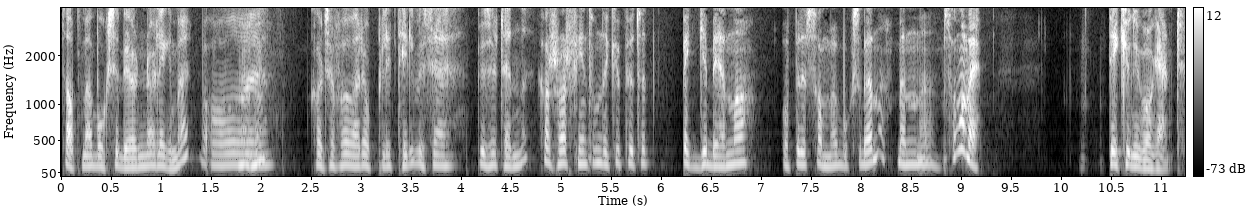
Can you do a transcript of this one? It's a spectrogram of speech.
ta på meg buksebjørnen og legge meg. Og mm -hmm. kanskje få være oppe litt til hvis jeg pusser tennene. Kanskje vært fint om de ikke puttet begge bena opp i det samme buksebenet, men eh, sånn er det. Det kunne gå gærent.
